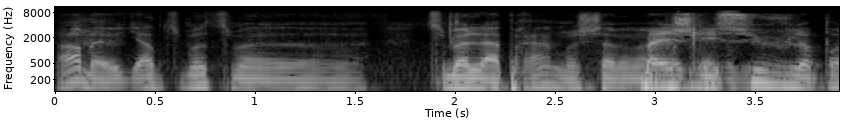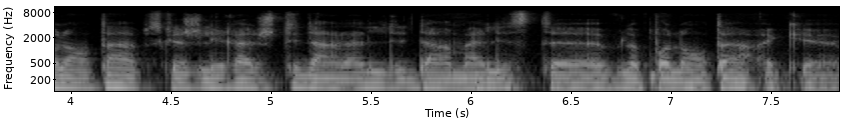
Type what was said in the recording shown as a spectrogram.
Ah ben regarde, tu, tu me tu me l'apprends. Moi je savais même ben, je l'ai su il pas longtemps parce que je l'ai rajouté dans, la, dans ma liste il pas longtemps. Fait que...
